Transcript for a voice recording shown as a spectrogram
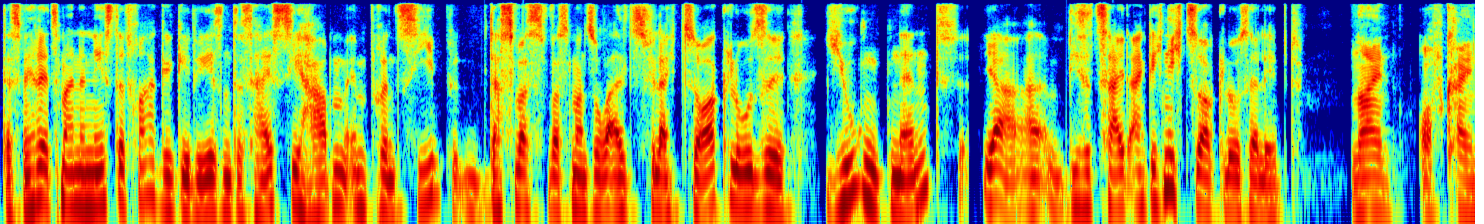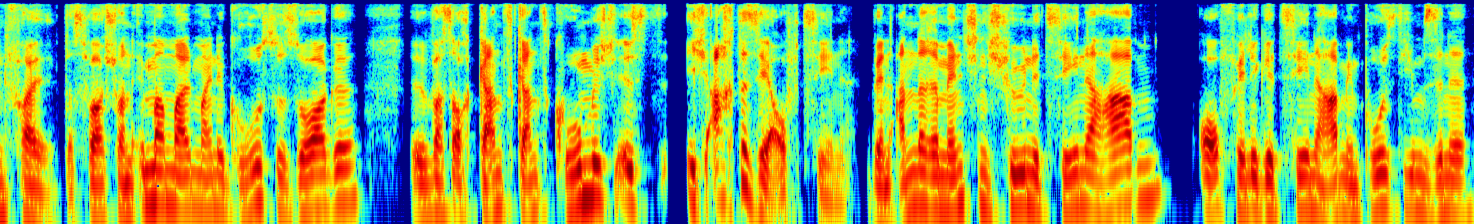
Das wäre jetzt meine nächste Frage gewesen. Das heißt, Sie haben im Prinzip das, was, was man so als vielleicht sorglose Jugend nennt, ja, äh, diese Zeit eigentlich nicht sorglos erlebt. Nein, auf keinen Fall. Das war schon immer mal meine große Sorge, äh, was auch ganz, ganz komisch ist. Ich achte sehr auf Zähne. Wenn andere Menschen schöne Zähne haben, auffällige Zähne haben im positiven Sinne,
